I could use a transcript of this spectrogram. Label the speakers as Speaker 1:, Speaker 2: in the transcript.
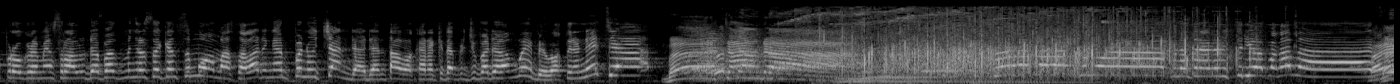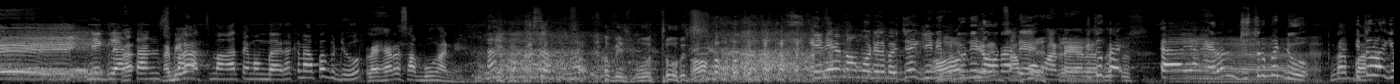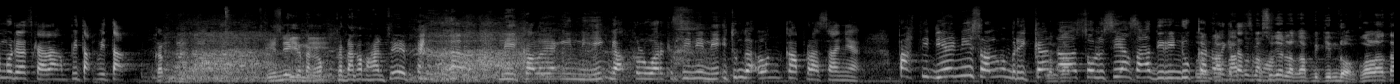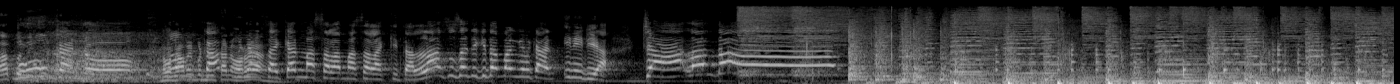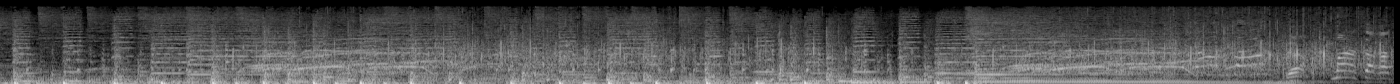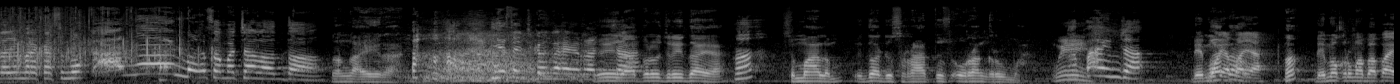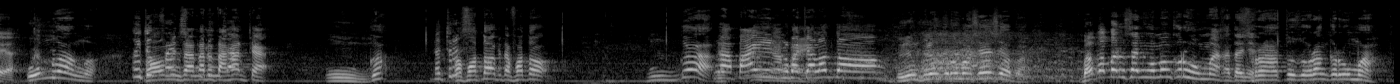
Speaker 1: dalam program yang selalu dapat menyelesaikan semua masalah dengan penuh canda dan tawa karena kita berjumpa dalam WB Waktu Indonesia.
Speaker 2: Bercanda.
Speaker 1: Selamat malam semua. Penonton yang ada di studio apa kabar?
Speaker 2: Baik.
Speaker 1: Ini kelihatan
Speaker 3: Nabila?
Speaker 1: semangat semangat yang membara. Kenapa bedu?
Speaker 3: Lehernya sambungan nih.
Speaker 1: Hah? Sambungan.
Speaker 2: Habis putus.
Speaker 1: Ini emang model bajunya gini,
Speaker 3: Oh,
Speaker 1: bedu nih Nora deh.
Speaker 3: sambungan lehernya
Speaker 1: Itu kayak eh, yang heran justru bedu.
Speaker 3: Kenapa?
Speaker 1: Itu lagi model sekarang, pitak-pitak.
Speaker 3: Ket- Ini ketangkap, ketangkap hansip.
Speaker 1: nih kalau yang ini nggak keluar ke sini nih itu nggak lengkap rasanya. Pasti dia ini selalu memberikan
Speaker 4: Lengkap.
Speaker 1: eh, solusi yang sangat dirindukan
Speaker 4: Lengkap
Speaker 1: oleh kita
Speaker 4: apa
Speaker 1: semua.
Speaker 4: maksudnya lengkap bikin dongkol atau apa nih?
Speaker 1: Bukan dong.
Speaker 3: Melengkapi penderitaan orang.
Speaker 1: menyelesaikan masalah-masalah kita. Langsung saja kita panggilkan. Ini dia, Cak Lontong.
Speaker 4: Ya,
Speaker 1: Masa katanya mereka semua kangen banget sama Cak Lontong.
Speaker 5: Nah, nggak heran.
Speaker 1: Iya saya juga nggak heran,
Speaker 5: Ini
Speaker 1: Cak.
Speaker 5: nggak perlu cerita ya.
Speaker 1: Hah?
Speaker 5: Semalam itu ada 100 orang ke rumah.
Speaker 2: Wih.
Speaker 1: Ngapain, Cak?
Speaker 4: demo
Speaker 5: Nggak
Speaker 4: ya. Pak ya?
Speaker 5: Hah?
Speaker 4: Demo ke rumah Bapak ya?
Speaker 5: Oh enggak, enggak.
Speaker 1: Oh, itu
Speaker 3: Mau
Speaker 1: fans
Speaker 3: minta tanda tangan,
Speaker 1: Cak.
Speaker 5: Enggak.
Speaker 1: Nah, terus?
Speaker 3: Mau foto, minta foto.
Speaker 5: Enggak.
Speaker 3: Ngapain ke rumah calon dong?
Speaker 5: Tuh, Yang bilang ke rumah saya siapa?
Speaker 4: Bapak barusan ngomong ke rumah katanya.
Speaker 5: 100 orang ke rumah.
